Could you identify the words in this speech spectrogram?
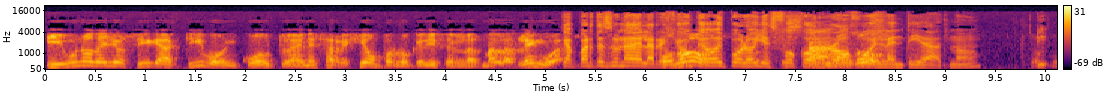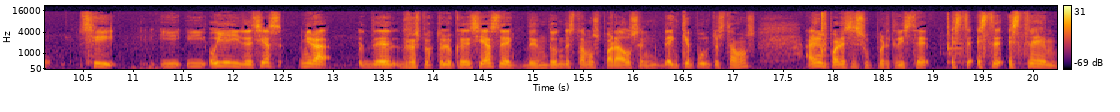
Y uno de ellos sigue activo en Cuautla, en esa región, por lo que dicen las malas lenguas. Que aparte es una de las regiones que hoy por hoy es foco rojo en la entidad, ¿no? sí. Y, y, oye, y decías, mira, respecto a lo que decías de, en dónde estamos parados, en, qué punto estamos, a mí me parece súper triste este, este, este,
